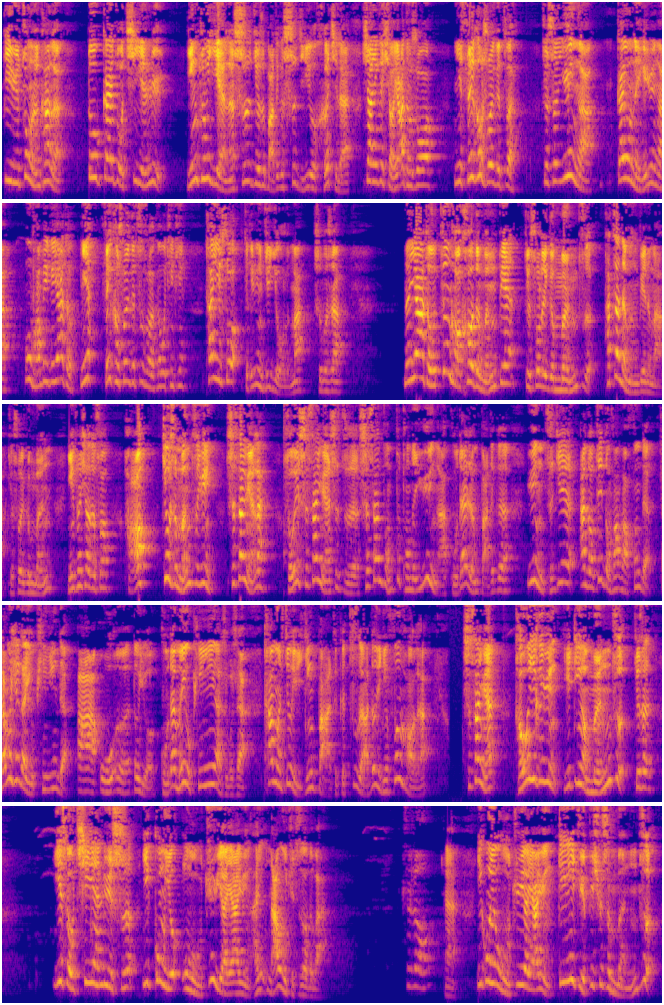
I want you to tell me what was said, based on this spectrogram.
地狱众人看了，都该做七言律。迎春演了诗，就是把这个诗集又合起来，像一个小丫头说：“你随口说一个字，就是韵啊，该用哪个韵啊？”问旁边一个丫头：“你随口说一个字出来给我听听。”她一说，这个韵就有了嘛，是不是？那丫头正好靠着门边，就说了一个“门”字。她站在门边的嘛，就说一个“门”。迎春笑着说：“好，就是门字韵，十三元了。”所谓十三元是指十三种不同的韵啊，古代人把这个韵直接按照这种方法分的。咱们现在有拼音的啊、乌、呃都有，古代没有拼音啊，是不是？他们就已经把这个字啊都已经分好了。十三元头一个韵一定要门字，就是一首七言律诗，一共有五句要押韵，还有哪五句知道的吧？知道。哎，一共有五句要押韵，第一句必须是门字，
